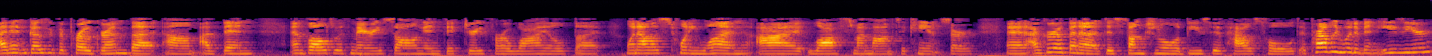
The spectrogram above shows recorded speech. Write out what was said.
I didn't go through the program, but um, I've been involved with Mary's Song and Victory for a while. But when I was 21, I lost my mom to cancer, and I grew up in a dysfunctional, abusive household. It probably would have been easier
